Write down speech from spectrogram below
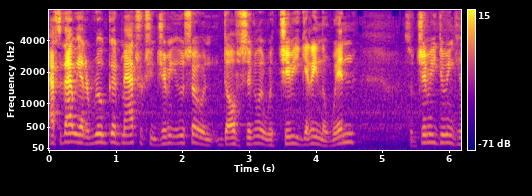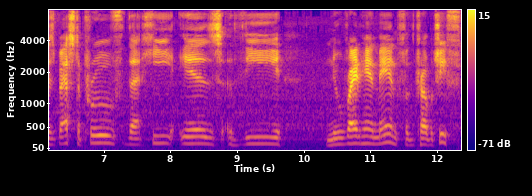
After that, we had a real good match between Jimmy Uso and Dolph Ziggler, with Jimmy getting the win. So Jimmy doing his best to prove that he is the new right hand man for the Tribal Chief.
